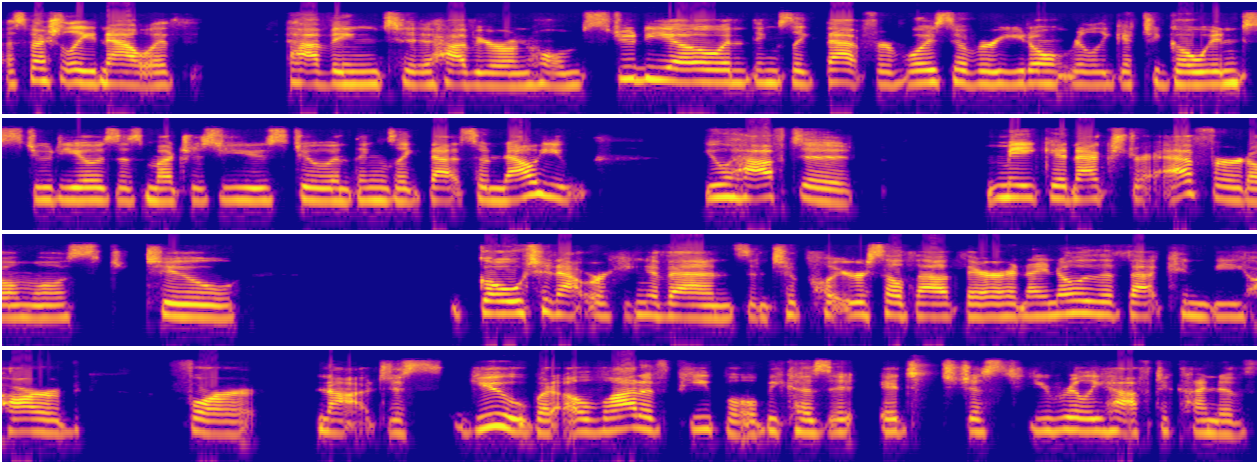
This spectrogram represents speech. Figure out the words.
especially now with having to have your own home studio and things like that for voiceover you don't really get to go into studios as much as you used to and things like that so now you you have to make an extra effort almost to go to networking events and to put yourself out there and i know that that can be hard for not just you but a lot of people because it it's just you really have to kind of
